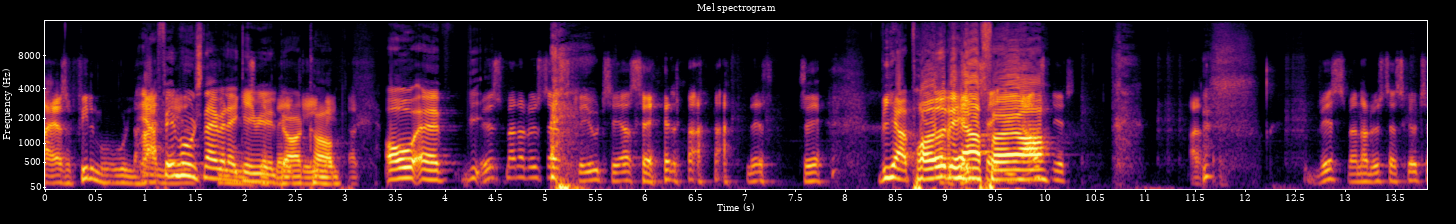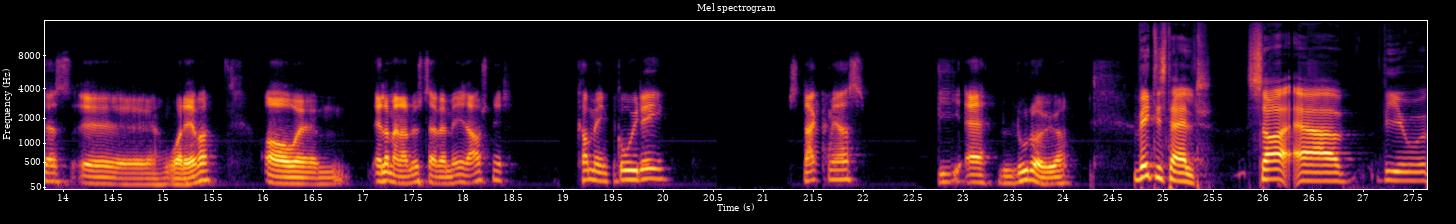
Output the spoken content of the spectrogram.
Nej, altså filmhulen har Ja, filmhulen gmail.com. Og øh, vi... Hvis man har lyst til at skrive til os eller lidt til... Vi har prøvet det her før. Altså, hvis man har lyst til at skrive til os, øh, whatever, og, øh, eller man har lyst til at være med i et afsnit, kom med en god idé, snak med os, vi er lutterører. Vigtigst af alt, så er vi er jo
